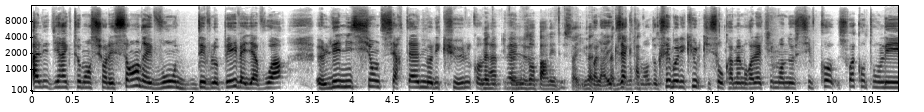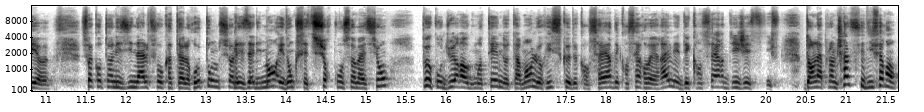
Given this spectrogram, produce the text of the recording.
aller directement sur les cendres et vont développer. Il va y avoir euh, l'émission de certaines molécules qu'on va, il va appelle nous en parler de ça. Il va- il voilà, va exactement. Donc ces molécules qui sont quand même relativement nocives, soit quand on les, euh, soit quand on les inhale, soit quand elles retombent sur les aliments, et donc cette surconsommation peut conduire à augmenter notamment le risque de cancer, des cancers ORL et des cancers digestifs. Dans la plancha, c'est différent.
